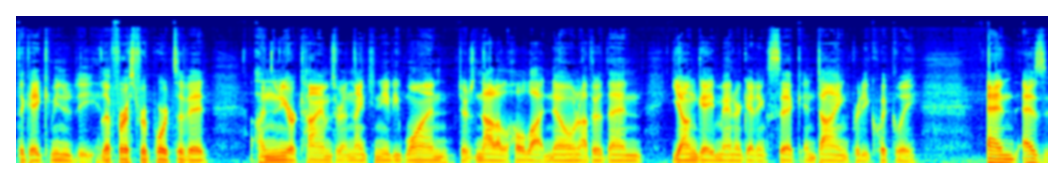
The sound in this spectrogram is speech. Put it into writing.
the gay community. The first reports of it in the New York Times are in 1981. There's not a whole lot known other than young gay men are getting sick and dying pretty quickly. And as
